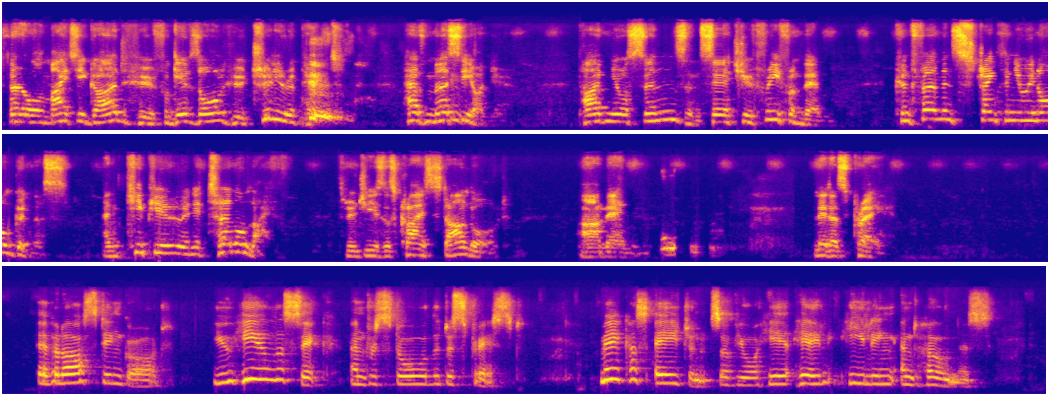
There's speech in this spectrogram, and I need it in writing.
So, Almighty God, who forgives all who truly repent, have mercy on you, pardon your sins and set you free from them, confirm and strengthen you in all goodness, and keep you in eternal life through Jesus Christ our Lord. Amen. Let us pray. Everlasting God, you heal the sick and restore the distressed. Make us agents of your he he healing and wholeness,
